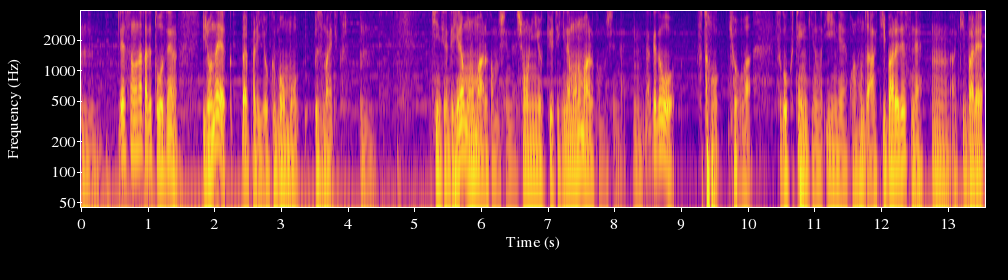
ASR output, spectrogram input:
うん、でその中で当然いろんなやっぱり欲望も渦巻いてくる。うん。金銭的なものもあるかもしれない。承認欲求的なものもあるかもしれない、うん、だけどふと今日はすごく天気のいいね。これ本当秋晴れですね。うん。秋晴れ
